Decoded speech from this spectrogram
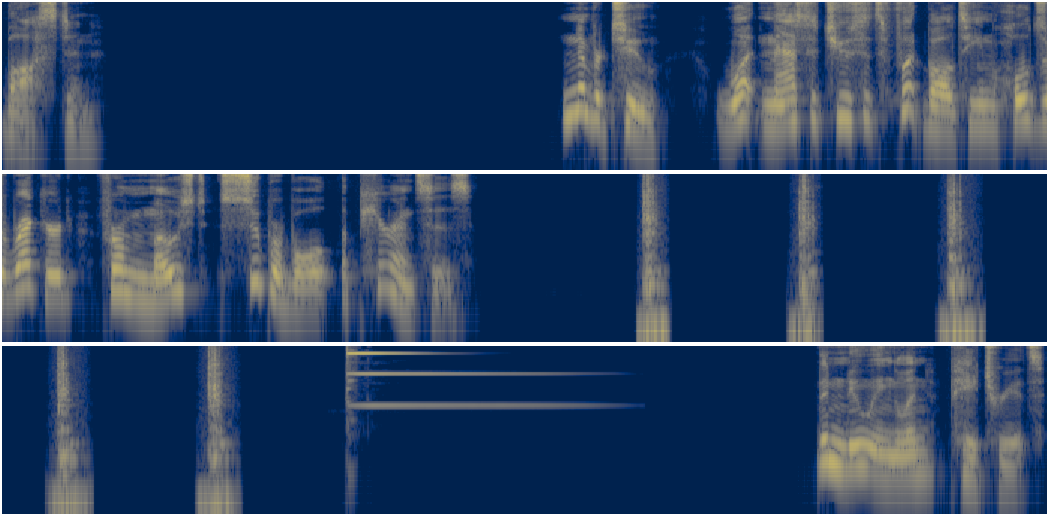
Boston. Number 2. What Massachusetts football team holds a record for most Super Bowl appearances? The New England Patriots.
